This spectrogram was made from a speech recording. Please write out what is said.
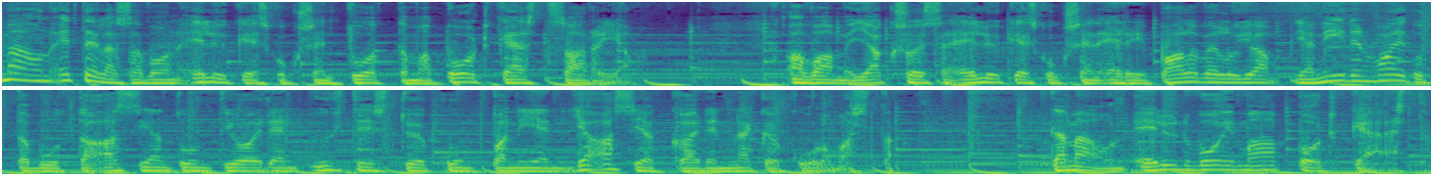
Tämä on Etelä-Savon elykeskuksen tuottama podcast-sarja. Avaamme jaksoissa elykeskuksen eri palveluja ja niiden vaikuttavuutta asiantuntijoiden, yhteistyökumppanien ja asiakkaiden näkökulmasta. Tämä on Elynvoimaa podcast.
